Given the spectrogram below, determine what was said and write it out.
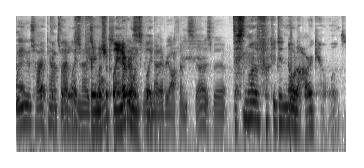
we I- use hard I counts when I played was in high Pretty school. much a play in I everyone's playbook. Not every offense does, but This motherfucker didn't know what a hard count was.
